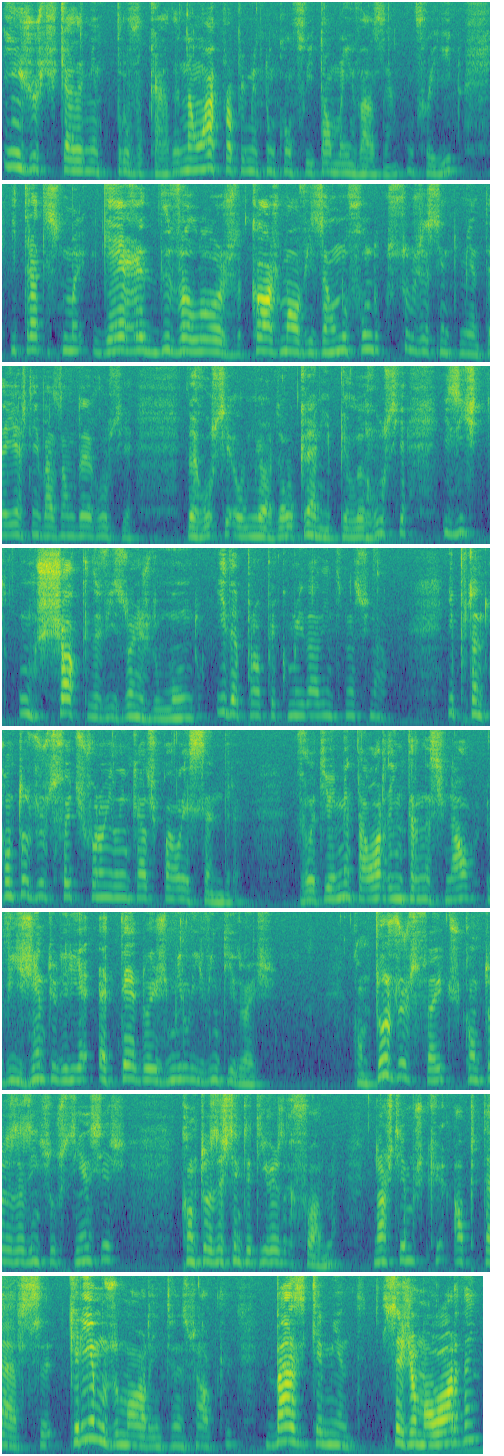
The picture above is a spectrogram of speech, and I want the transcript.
injustificadamente provocada, não há propriamente um conflito, há uma invasão, como foi dito, e trata-se de uma guerra de valores, de cosmovisão, no fundo, que subjacentemente a esta invasão da Rússia, da Rússia, ou melhor, da Ucrânia pela Rússia, existe um choque de visões do mundo e da própria comunidade internacional. E, portanto, com todos os defeitos foram elencados para Alessandra, relativamente à ordem internacional vigente, eu diria, até 2022 com todos os defeitos, com todas as insuficiências, com todas as tentativas de reforma, nós temos que optar se queremos uma ordem internacional que basicamente seja uma ordem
